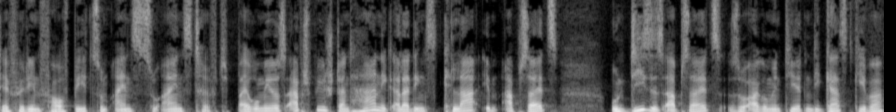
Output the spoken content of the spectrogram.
der für den VfB zum 1 zu 1 trifft. Bei Romeos Abspiel stand Harnik allerdings klar im Abseits und dieses Abseits, so argumentierten die Gastgeber,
